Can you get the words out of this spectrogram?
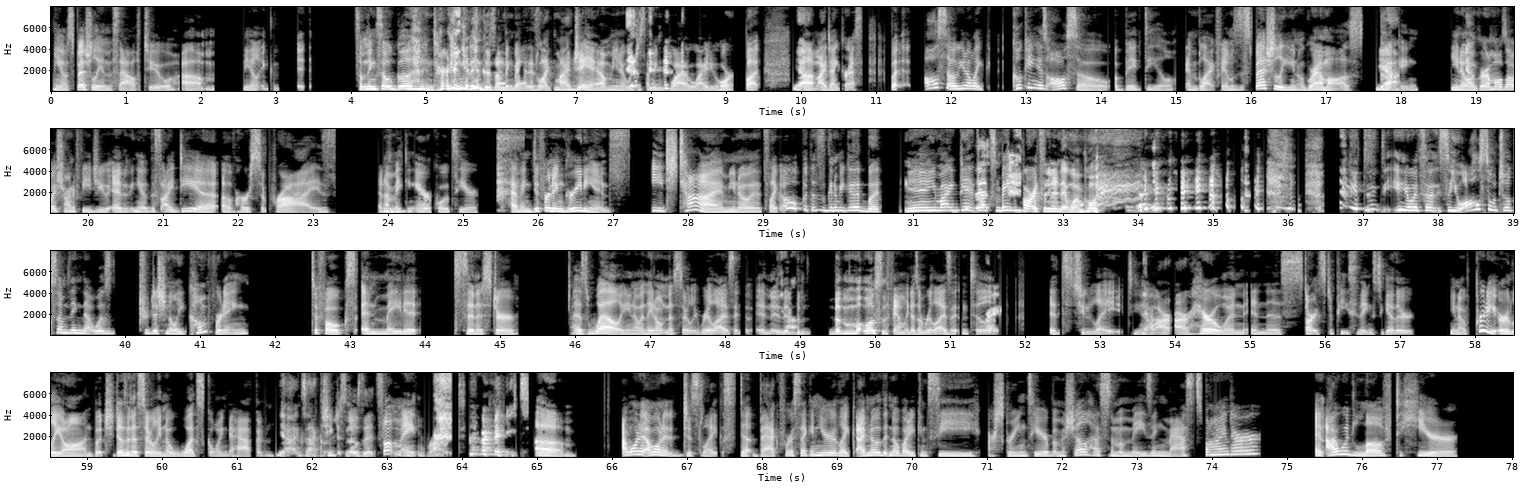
you know, especially in the South too. Um, you know, like it, something so good and turning it into something bad is like my jam. You know, which is I mean, why why do horror? But yeah, um, I digress. But also, you know, like cooking is also a big deal in black families, especially you know, grandmas yeah. cooking. You know, yeah. and grandma's always trying to feed you, and you know, this idea of her surprise and mm-hmm. I'm making air quotes here, having different ingredients each time, you know, and it's like, oh, but this is gonna be good, but eh, you might get like some baby parts in it at one point. it's, you know, it's so so you also took something that was traditionally comforting to folks and made it sinister as well, you know, and they don't necessarily realize it. And yeah. the, the, most of the family doesn't realize it until right. It's too late. You know, our our heroine in this starts to piece things together, you know, pretty early on, but she doesn't necessarily know what's going to happen. Yeah, exactly. She just knows that something ain't right. right. Um I want to I want to just like step back for a second here. Like I know that nobody can see our screens here, but Michelle has some amazing masks behind her. And I would love to hear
